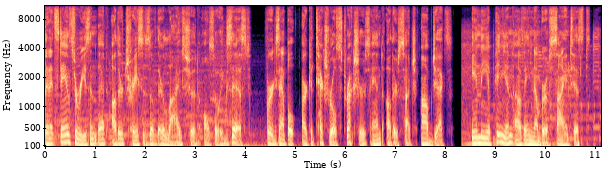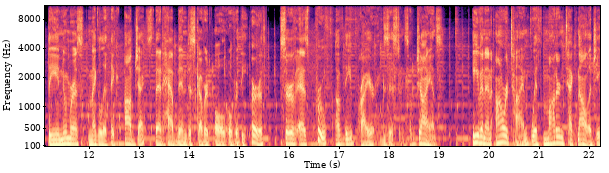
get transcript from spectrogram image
then it stands to reason that other traces of their lives should also exist. For example, architectural structures and other such objects. In the opinion of a number of scientists, the numerous megalithic objects that have been discovered all over the Earth serve as proof of the prior existence of giants. Even in our time, with modern technology,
